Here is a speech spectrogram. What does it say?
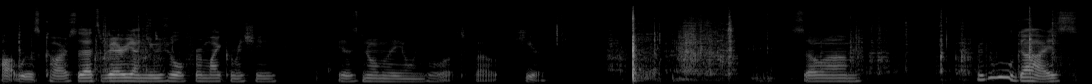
Hot Wheels car, so that's very unusual for a Micro Machine, because normally they only go to about here. So, um, they're the little guys.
